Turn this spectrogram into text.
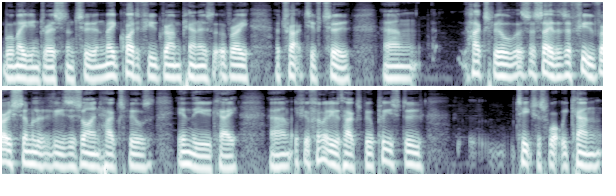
were made in Dresden too, and made quite a few grand pianos that are very attractive too. Um, Hagspiel, as I say, there's a few very similarly designed Hagspiels in the UK. Um, if you're familiar with Hagspiel, please do teach us what we can,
